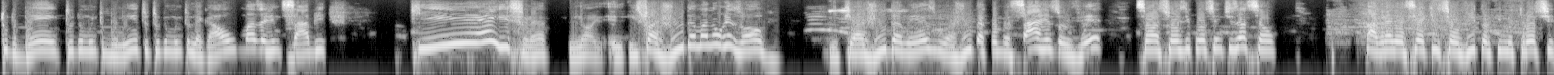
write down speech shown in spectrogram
tudo bem, tudo muito bonito, tudo muito legal, mas a gente sabe que é isso, né? Isso ajuda, mas não resolve. O que ajuda mesmo, ajuda a começar a resolver, são ações de conscientização. Agradecer aqui o seu Vitor que me trouxe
